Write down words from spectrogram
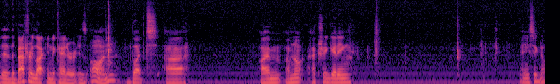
the, the battery light indicator is on, but uh, I'm I'm not actually getting any signal.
